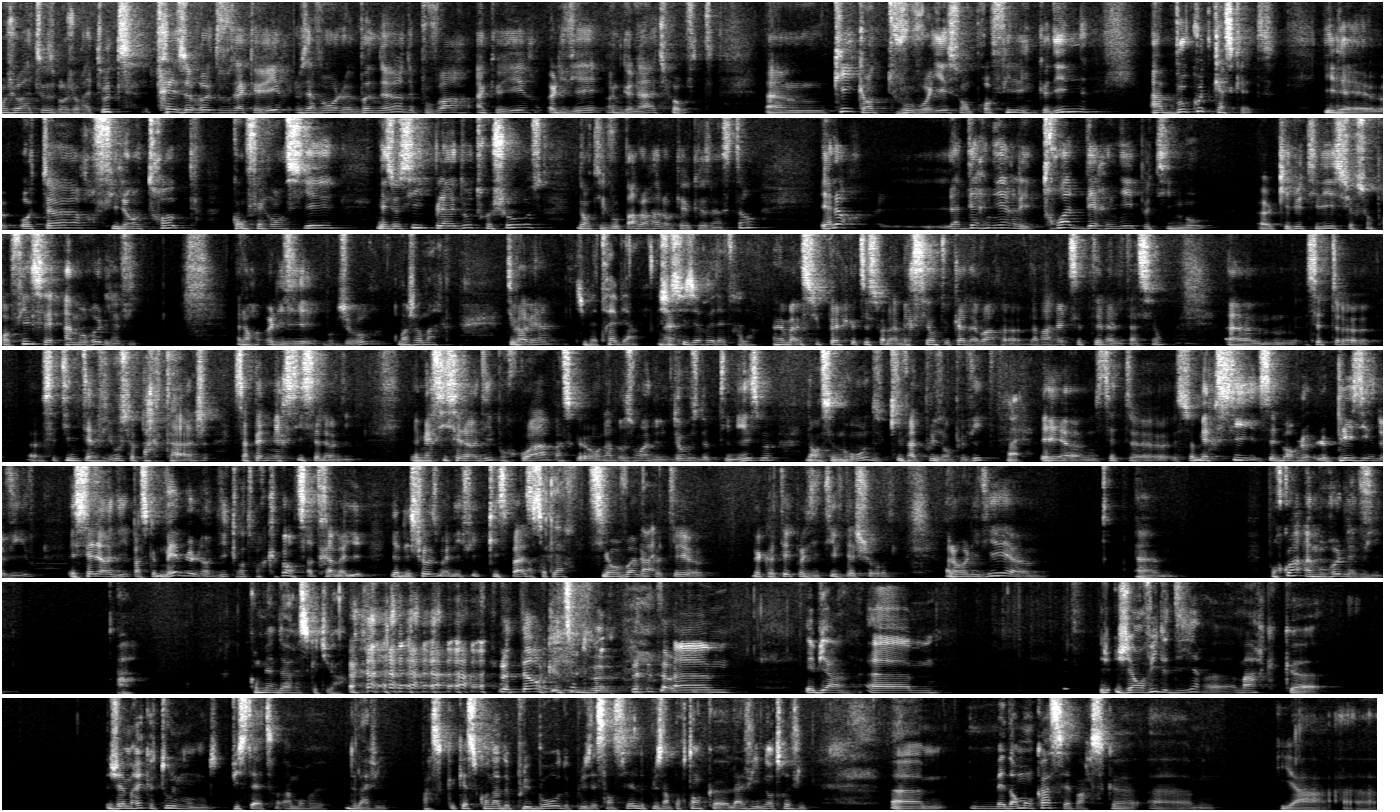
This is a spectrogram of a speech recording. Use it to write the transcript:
Bonjour à tous, bonjour à toutes. Très heureux de vous accueillir. Nous avons le bonheur de pouvoir accueillir Olivier Ongenat Hoft, euh, qui, quand vous voyez son profil LinkedIn, a beaucoup de casquettes. Il est euh, auteur, philanthrope, conférencier, mais aussi plein d'autres choses dont il vous parlera dans quelques instants. Et alors, la dernière, les trois derniers petits mots euh, qu'il utilise sur son profil, c'est amoureux de la vie. Alors, Olivier, bonjour. Bonjour Marc. Tu vas bien? Tu vas très bien. Je suis heureux d'être là. Ah ben, super que tu sois là. Merci en tout cas d'avoir euh, accepté l'invitation. Euh, cette, euh, cette interview, ce partage s'appelle Merci c'est lundi. Et merci c'est lundi, pourquoi? Parce qu'on a besoin d'une dose d'optimisme dans ce monde qui va de plus en plus vite. Ouais. Et cette, ce merci, c'est d'abord le, le plaisir de vivre. Et c'est lundi, parce que même le lundi, quand on recommence à travailler, il y a des choses magnifiques qui se Ah, passent c'est clair. si on voit le, Ouais. côté, euh, le côté positif des choses. Alors Olivier, euh, euh, pourquoi amoureux de la vie? Ah. Combien d'heures est-ce que tu as? Le temps que tu veux. Le temps que tu veux. Eh bien, euh, j'ai envie de dire, euh, Marc, que j'aimerais que tout le monde puisse être amoureux de la vie. Parce que qu'est-ce qu'on a de plus beau, de plus essentiel, de plus important que la vie, notre vie? Euh, Mais dans mon cas, c'est parce que euh, il y a euh,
